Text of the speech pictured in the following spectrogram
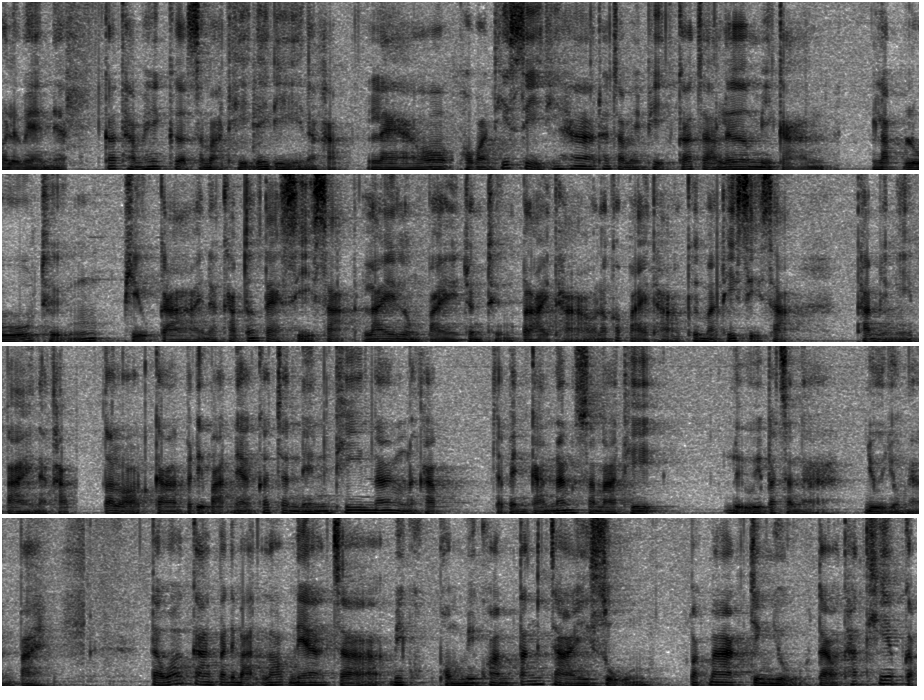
บริเวณเนี่ยก็ทำให้เกิดสมาธิได้ดีนะครับ แล้วพอวันที่ 4 ที่ 5 ถ้าจำไม่ผิดก็จะเริ่มมีการ รับรู้ถึงผิวกายนะครับ ตั้งแต่ศีรษะไล่ลงไปจนถึงปลายเท้า แล้วก็ปลายเท้าขึ้นมาที่ศีรษะทำอย่างนี้ไปนะครับ ตลอดการปฏิบัติเนี่ยก็จะเน้นที่นั่งนะครับ จะเป็นการนั่งสมาธิหรือวิปัสสนาอยู่อย่างนั้นไป แต่ว่าการปฏิบัติรอบนี้จะมีผมมีความตั้งใจสูงมากๆจริงอยู่ แต่ถ้าเทียบกับ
